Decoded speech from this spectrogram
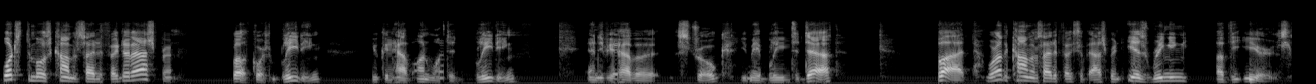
what's the most common side effect of aspirin? Well, of course, bleeding. You can have unwanted bleeding. And if you have a stroke, you may bleed to death. But one of the common side effects of aspirin is ringing of the ears.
